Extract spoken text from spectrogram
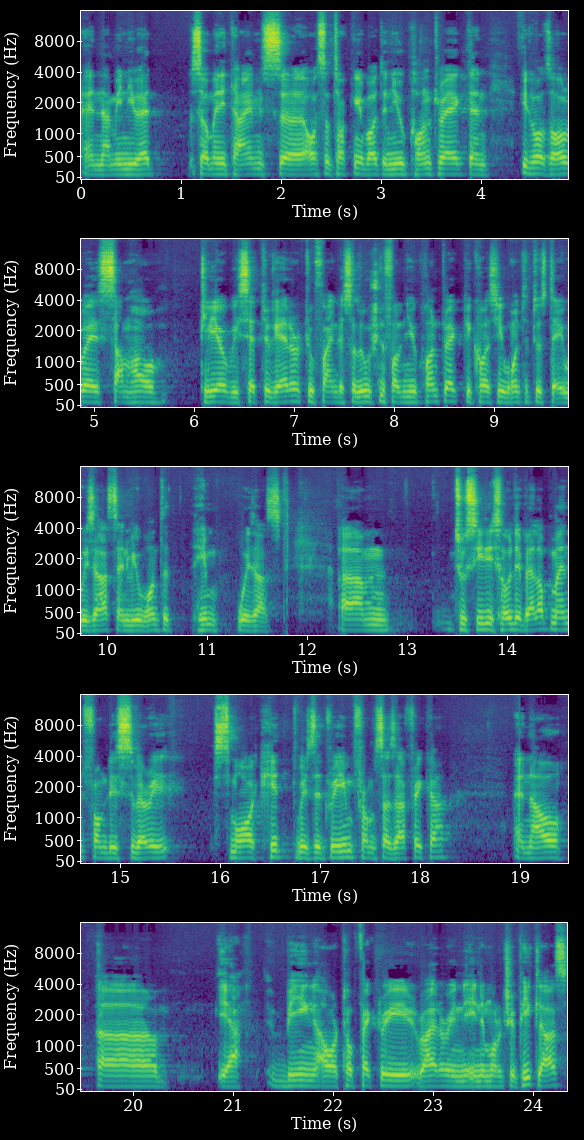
and I mean, you had so many times uh, also talking about the new contract, and it was always somehow clear we sat together to find a solution for the new contract because he wanted to stay with us and we wanted him with us. Um, to see this whole development from this very small kid with a dream from South Africa, and now, uh, yeah, being our top factory rider in, in the MotoGP class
